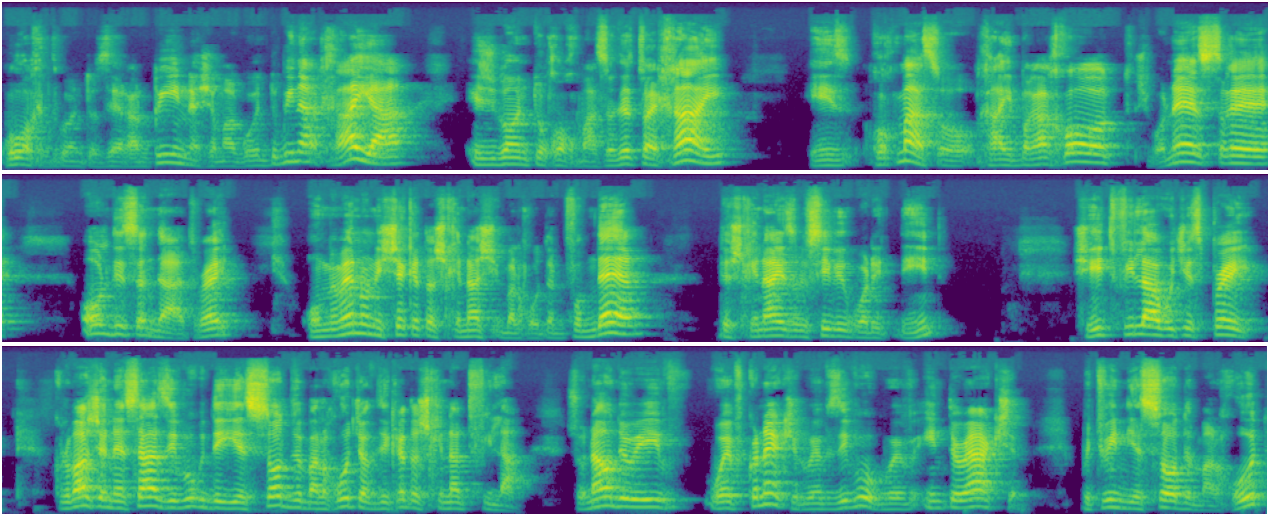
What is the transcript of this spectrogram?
רוח is going to זעיר אנפין, נשמה going to בינה, חיה is going to חוכמה. So that's why חי is חוכמה. So חי ברכות, שמונה עשרה, all this and that, right? וממנו נשקת השכינה שהיא מלכות. And from there, the שכינה is receiving what it need, שהיא תפילה, which is pray. כלומר שנעשה הזיווג דיסוד ומלכות שעל נקראת השכינה תפילה. So now there we have, we have connection, we have זיווג, we have interaction between יסוד and מלכות,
